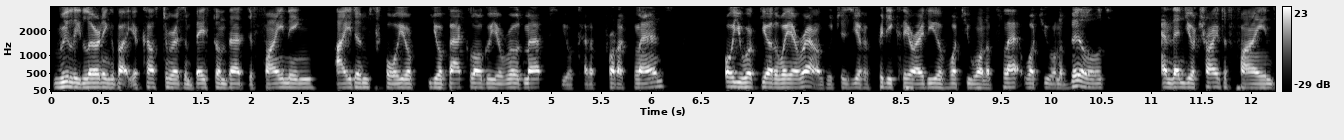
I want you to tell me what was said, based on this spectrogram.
really learning about your customers and based on that defining items for your, your backlog or your roadmap, your kind of product plans, or you work the other way around, which is you have a pretty clear idea of what you want to pla- what you want to build, and then you're trying to find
